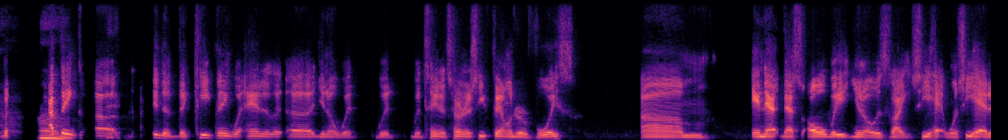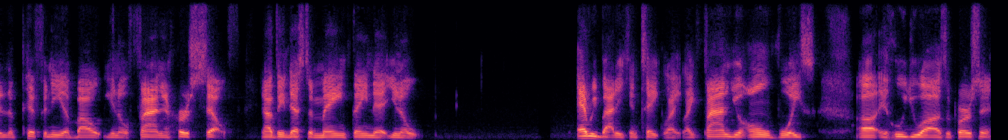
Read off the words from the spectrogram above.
But I think uh, I think the, the key thing with Angela, uh, you know, with with with Tina Turner, she found her voice. Um, and that that's always, you know, it's like she had when she had an epiphany about, you know, finding herself. And I think that's the main thing that, you know, everybody can take, like like find your own voice uh and who you are as a person.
